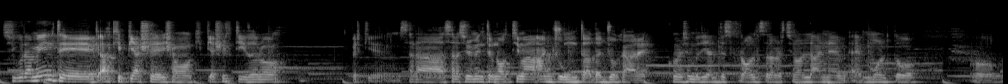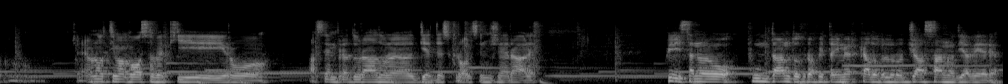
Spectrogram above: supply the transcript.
Sicuramente a chi piace, diciamo, a chi piace il titolo, perché sarà, sarà sicuramente un'ottima aggiunta da giocare. Come esempio di Elder Scrolls, la versione online è, è molto. oh, cioè è un'ottima cosa per chi proprio ha sempre adorato la- di Elder Scrolls in generale. Quindi stanno puntando sulla fetta di mercato che loro già sanno di avere.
